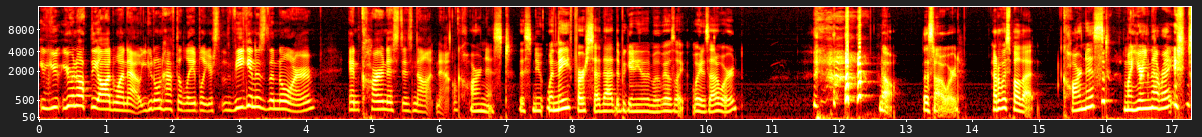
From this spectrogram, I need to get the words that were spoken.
you you're not the odd one out. You don't have to label your vegan is the norm, and carnist is not now. Carnist. This new when they first said that at the beginning of the movie, I was like, wait, is that a word? no, that's not a word. How do I spell that? Carnist? Am I hearing that right?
